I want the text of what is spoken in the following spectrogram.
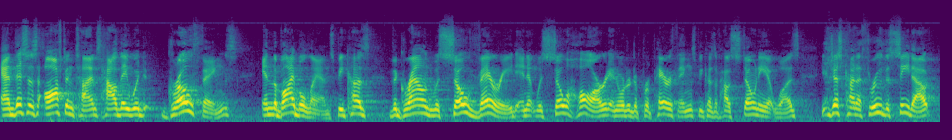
And this is oftentimes how they would grow things in the Bible lands because the ground was so varied and it was so hard in order to prepare things because of how stony it was. You just kind of threw the seed out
